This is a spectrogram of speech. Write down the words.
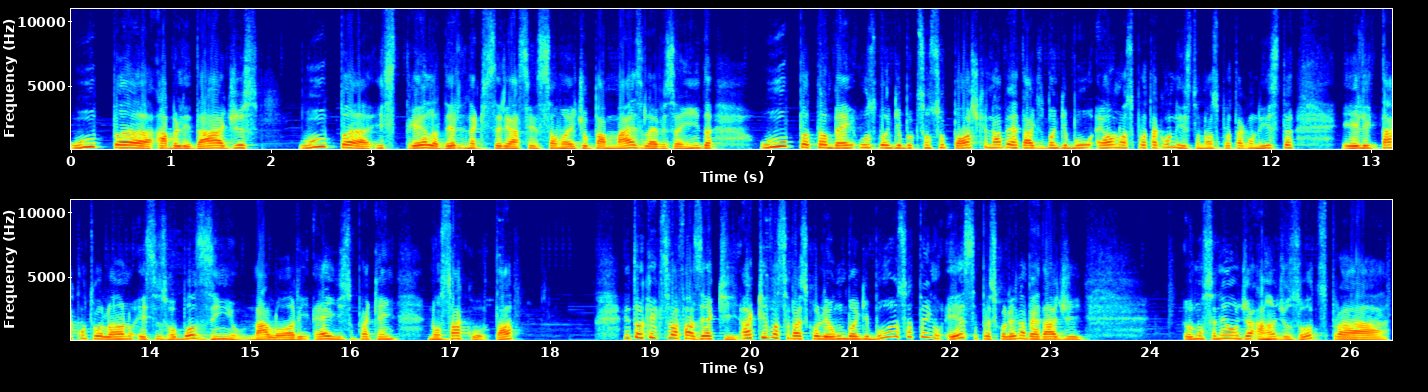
upa habilidades, upa estrela deles, né, que seria a ascensão aí de upar mais leves ainda, upa também os Bang Boo que são suporte, que na verdade os Bang Boo é o nosso protagonista. O nosso protagonista, ele tá controlando esses robozinhos na lore, é isso para quem não sacou, tá? Então o que, que você vai fazer aqui? Aqui você vai escolher um Bang Boo, eu só tenho esse para escolher, na verdade eu não sei nem onde arranje os outros pra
